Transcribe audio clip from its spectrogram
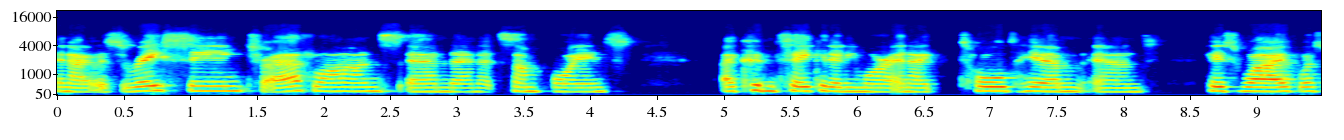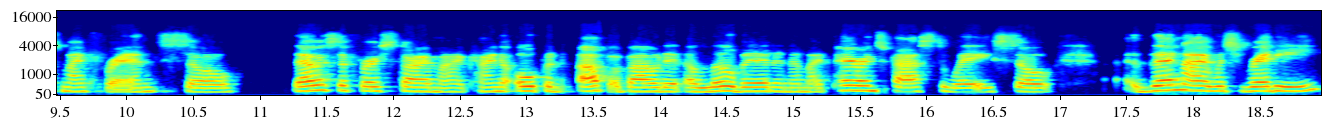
and I was racing triathlons. And then at some point, I couldn't take it anymore. And I told him, and his wife was my friend. So that was the first time I kind of opened up about it a little bit. And then my parents passed away. So then I was ready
